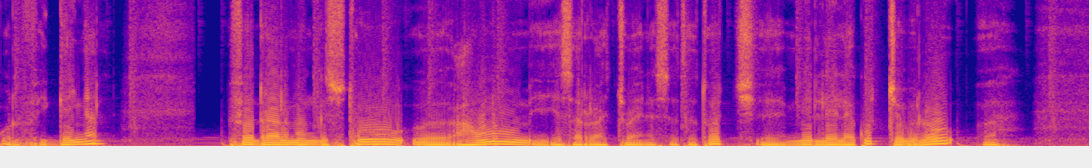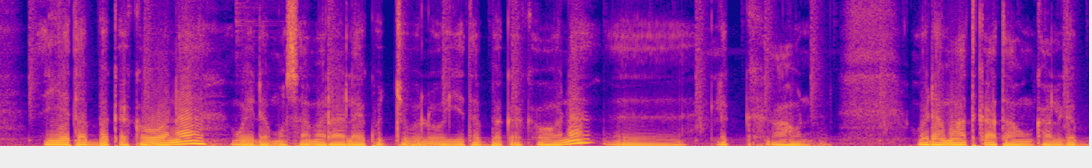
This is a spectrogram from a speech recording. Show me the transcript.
ቁልፍ ይገኛል። ፌዴራል መንግስቱ አሁንም የሰራቸው አይነት ስህተቶች ሚሌ ላይ ቁጭ ብሎ እየጠበቀ ከሆነ ወይ ደግሞ ሰመራ ላይ ቁጭ ብሎ እየጠበቀ ከሆነ ልክ አሁን ወደ ማጥቃት አሁን ካልገባ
